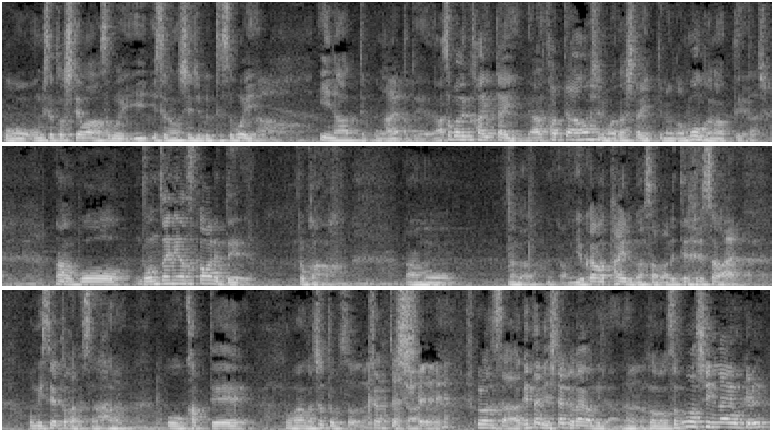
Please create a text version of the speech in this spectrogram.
こうお店としてはすごい伊勢の新宿ってすごいあいいなってこう思ってて、はいあそこで買いたいあ買ってあの人に渡したいっていうのが思うかなって確かにね。なんかこう存在に扱われてとか、あのなんだ床のタイルがさ割れてるさ、はいお店とかでさ、うんうん。こう買ってこうなんかちょっとくしゃっとした袋でさあげたりしたくないわけじゃん、うん。そのそこを信頼を受ける？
